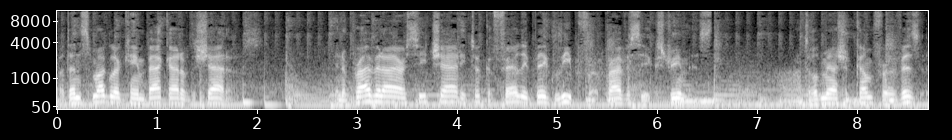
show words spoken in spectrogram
but then Smuggler came back out of the shadows. In a private IRC chat, he took a fairly big leap for a privacy extremist. Told me I should come for a visit.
